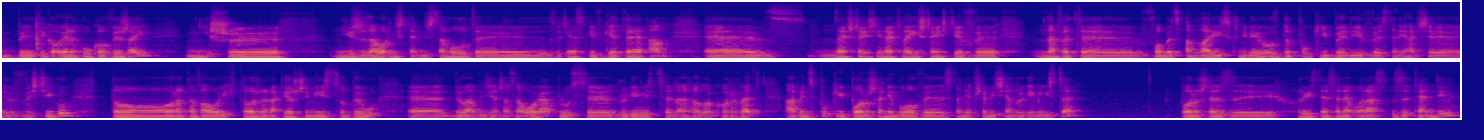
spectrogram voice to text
byli tylko o jedno kółko wyżej niż, yy, niż, niż, ten, niż samochód yy, zwycięski w GT AM. E, najszczęściej, jak na ich szczęście, w, nawet e, wobec awarii skrzynibiegów, dopóki byli w stanie jechać w wyścigu, to ratowało ich to, że na pierwszym miejscu był, była bliźniacza załoga, plus drugie miejsce należało Corvette, a więc póki Porsche nie było w stanie przebić się na drugie miejsce, Porsche z Christensenem oraz z Tendim,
